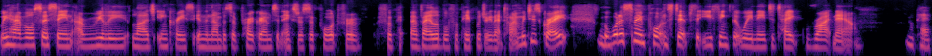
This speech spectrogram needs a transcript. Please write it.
We have also seen a really large increase in the numbers of programs and extra support for, for available for people during that time, which is great. Mm. But what are some important steps that you think that we need to take right now? Okay,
